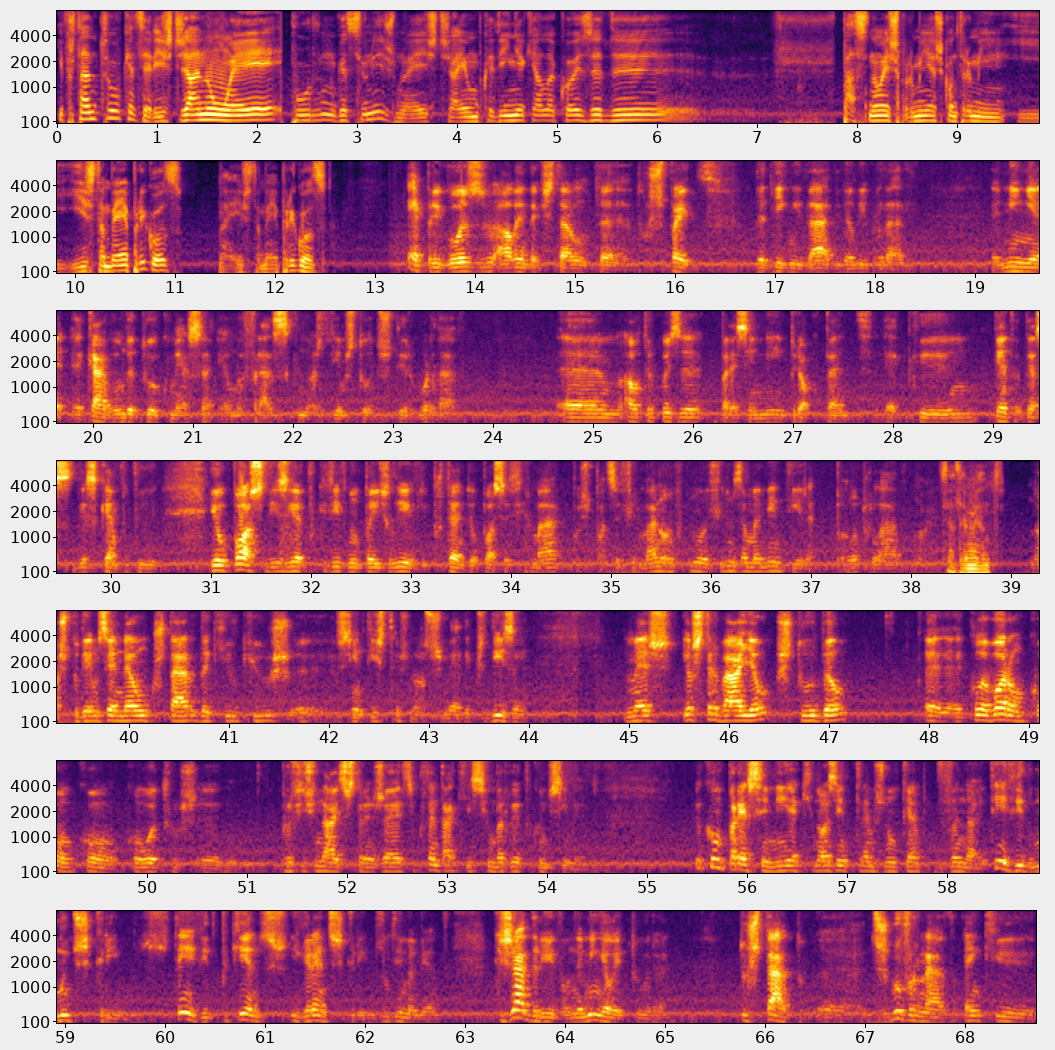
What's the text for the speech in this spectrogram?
E portanto, quer dizer, isto já não é puro negacionismo, não é? Isto já é um bocadinho aquela coisa de pá, se não és por mim, és contra mim. E, e isso também é perigoso. Não é? Isto também é perigoso. É perigoso, além da questão da, do respeito, da dignidade e da liberdade. A minha acaba onde a tua começa, é uma frase que nós devíamos todos ter guardado. Há outra coisa que parece em mim preocupante, é que dentro desse, desse campo de eu posso dizer porque vivo num país livre e portanto eu posso afirmar, pois podes afirmar, não, não afirmes é uma mentira por outro lado. Não é? Exatamente. Nós podemos é não gostar daquilo que os uh, cientistas, nossos médicos, dizem, mas eles trabalham, estudam, uh, colaboram com, com, com outros uh, profissionais estrangeiros e, portanto, há aqui assim, uma rede de conhecimento. O que me parece a mim é que nós entramos num campo de vaneio. Tem havido muitos crimes, tem havido pequenos e grandes crimes, ultimamente, que já derivam, na minha leitura, do Estado desgovernado em que,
